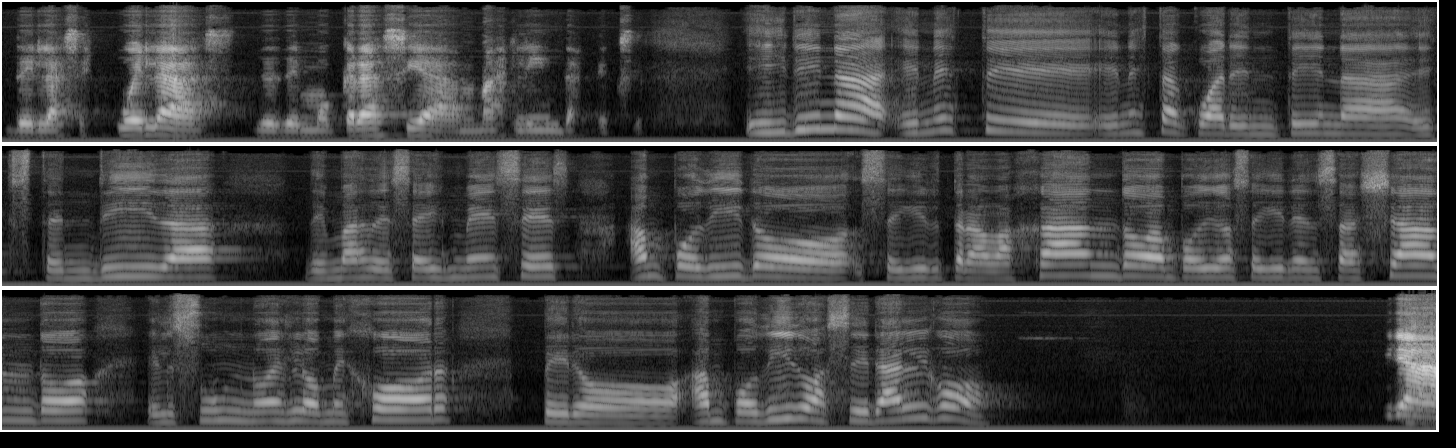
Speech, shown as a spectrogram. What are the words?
de las escuelas de democracia más lindas que existen. Irina, en, este, en esta cuarentena extendida de más de seis meses, ¿han podido seguir trabajando? ¿Han podido seguir ensayando? El Zoom no es lo mejor, pero ¿han podido hacer algo? Mira,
